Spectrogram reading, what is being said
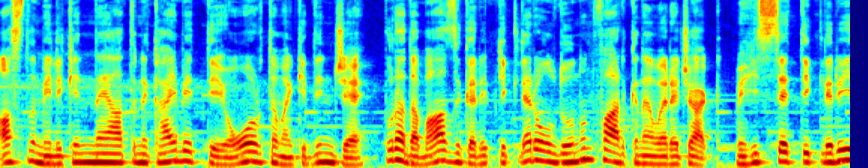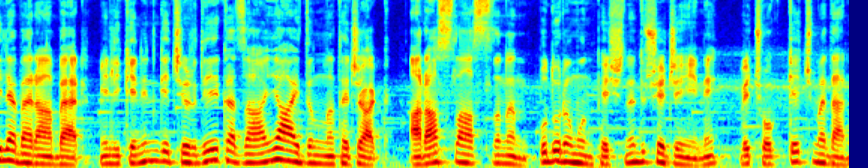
Aslı Melike'nin hayatını kaybettiği o ortama gidince burada bazı gariplikler olduğunun farkına varacak ve hissettikleriyle beraber Melike'nin geçirdiği kazayı aydınlatacak. Aras'la Aslı'nın bu durumun peşine düşeceğini ve çok geçmeden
